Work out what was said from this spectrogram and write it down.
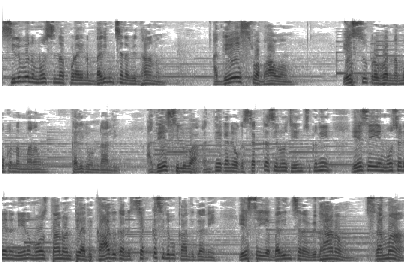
సిలువను మోసినప్పుడు ఆయన భరించిన విధానం అదే స్వభావం. యేసు ప్రభు నమ్ముకున్న మనం. కలిగి ఉండాలి. అదే సిలువ. అంతేకాని ఒక చెక్క సిలువ చేయించుకుని ఏసయ్య మోసడైన నేను మోస్తాను అంటే అది కాదు కాని చెక్క సిలువ కాదు కాని ఏసయ్య భరించిన విధానం శ్రమ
